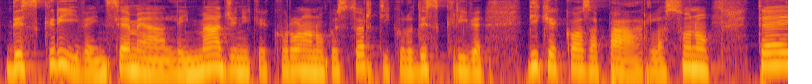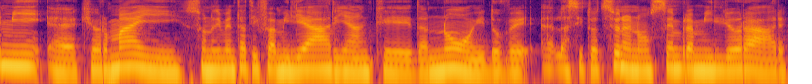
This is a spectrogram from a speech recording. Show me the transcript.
descrive, insieme alle immagini che coronano questo articolo, descrive di che cosa parla. Sono temi eh, che ormai sono diventati familiari anche da noi, dove eh, la situazione non sembra migliorare.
